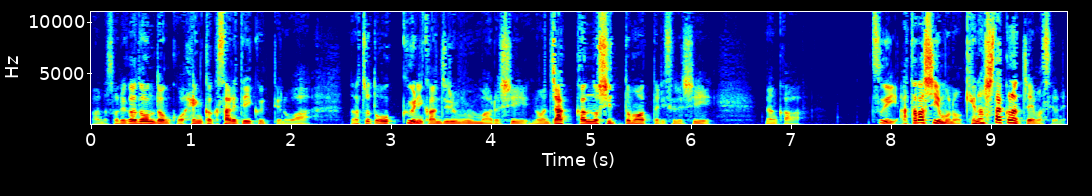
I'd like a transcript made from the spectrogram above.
あのそれがどんどんこう変革されていくっていうのはちょっと億劫に感じる部分もあるし若干の嫉妬もあったりするしなんかつい新しいものをけなしたくなっちゃいますよね。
